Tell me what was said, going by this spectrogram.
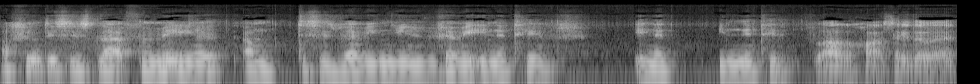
I think this is like for me. Um, this is very new, very innovative, in innovative. I can't say the word.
